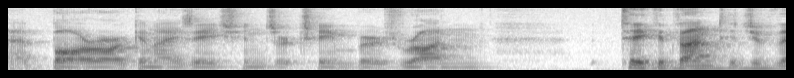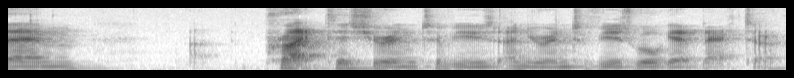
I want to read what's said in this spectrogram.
uh, bar organizations or chambers run take advantage of them, practice your interviews, and your interviews will get better.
